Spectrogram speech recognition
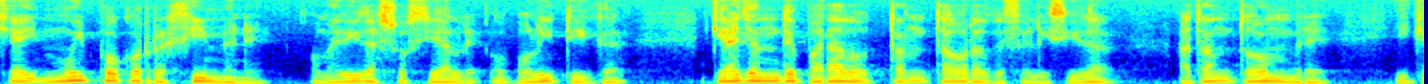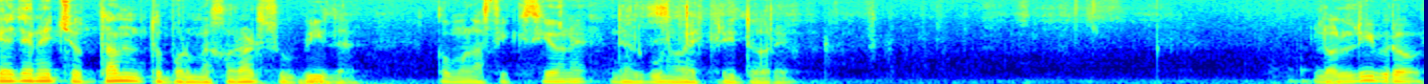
que hay muy pocos regímenes o medidas sociales o políticas que hayan deparado tantas horas de felicidad a tantos hombres y que hayan hecho tanto por mejorar sus vidas como las ficciones de algunos escritores. Los libros,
